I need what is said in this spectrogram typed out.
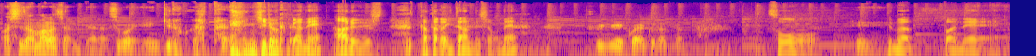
芦田愛菜ちゃんみたいなすごい演技力があったよね。演技力がね、ある方がいたんでしょうね。すげえ子役だったんだ。そう。でもやっぱね、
